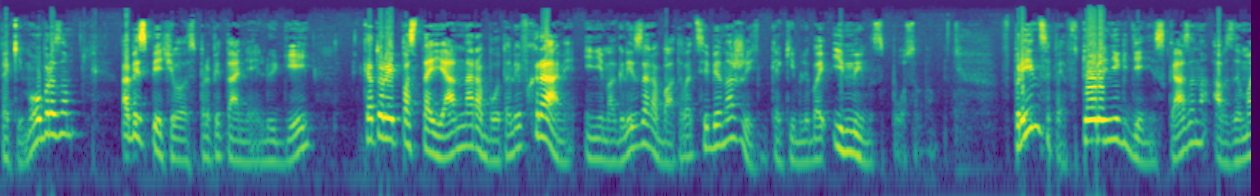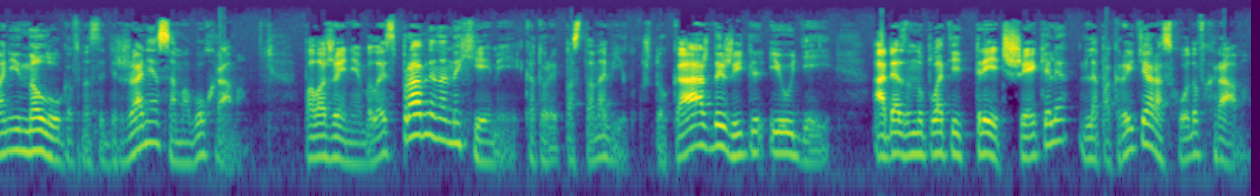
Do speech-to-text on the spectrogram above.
Таким образом, обеспечивалось пропитание людей, которые постоянно работали в храме и не могли зарабатывать себе на жизнь каким-либо иным способом. В принципе, в Торе нигде не сказано о взимании налогов на содержание самого храма. Положение было исправлено Нехемией, который постановил, что каждый житель Иудеи обязан уплатить треть шекеля для покрытия расходов храма.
